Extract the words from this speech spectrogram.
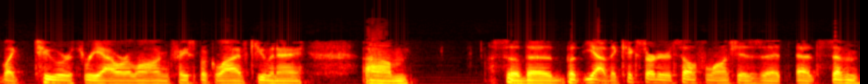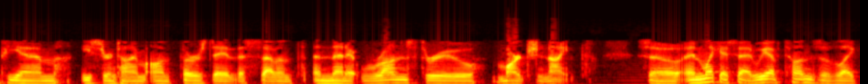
like two or three hour long Facebook Live Q and A. Um, so the but yeah, the Kickstarter itself launches at at 7 p.m. Eastern time on Thursday the 7th, and then it runs through March 9th. So, and like I said, we have tons of like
